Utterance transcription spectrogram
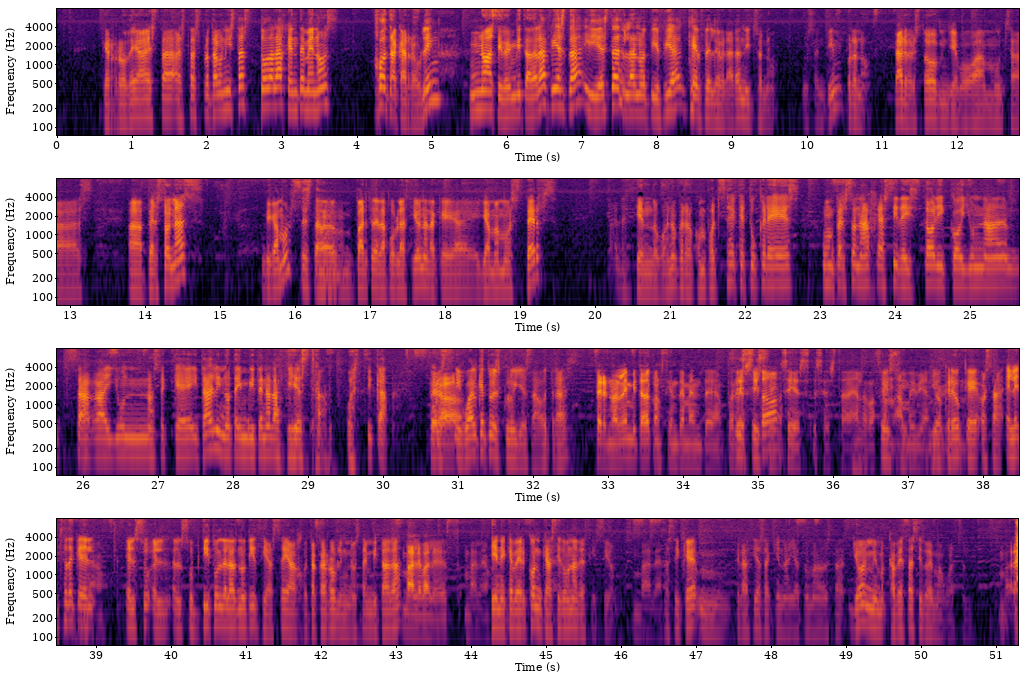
que rodea a, esta- a estas protagonistas, toda la gente menos J.K. Rowling. No ha sido invitada a la fiesta y esta es la noticia que celebrar. Han dicho no. Ho sentim, pero no. Claro, esto llevó a muchas ah, personas, digamos, esta Ujú. parte de la población a la que eh, llamamos TERFs, diciendo, bueno, pero ¿cómo puede ser que tú crees un personaje así de histórico y una saga y un no sé qué y tal y no te inviten a la fiesta? Pues chica, pues Pero- igual que tú excluyes a otras. Pero no la he invitado conscientemente. Por Sí, sí, esto, sí. sí, es, es esta, ¿eh? La razón. Sí, Ah, sí. muy bien. Yo muy creo bien. que, o sea, el hecho de que el, Ya. El, su- el- el subtítulo de las noticias sea J.K. Rowling no está invitada, Vale, vale, es, vale. tiene que ver con que ha sido una decisión. Vale, Así que mm, gracias a quien haya tomado esta. Yo en mi cabeza ha sido Emma Watson. vale.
